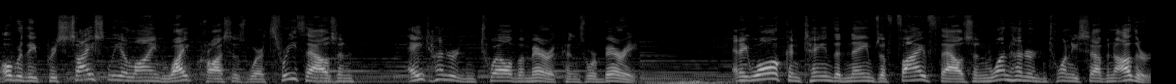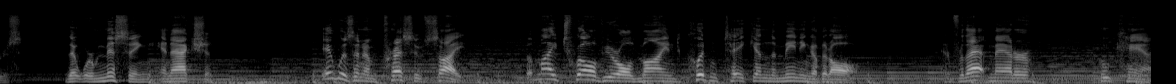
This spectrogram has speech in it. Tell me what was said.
over the precisely aligned white crosses where 3,812 Americans were buried. And a wall contained the names of 5,127 others that were missing in action. It was an impressive sight, but my 12-year-old mind couldn't take in the meaning of it all. And for that matter, who can?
